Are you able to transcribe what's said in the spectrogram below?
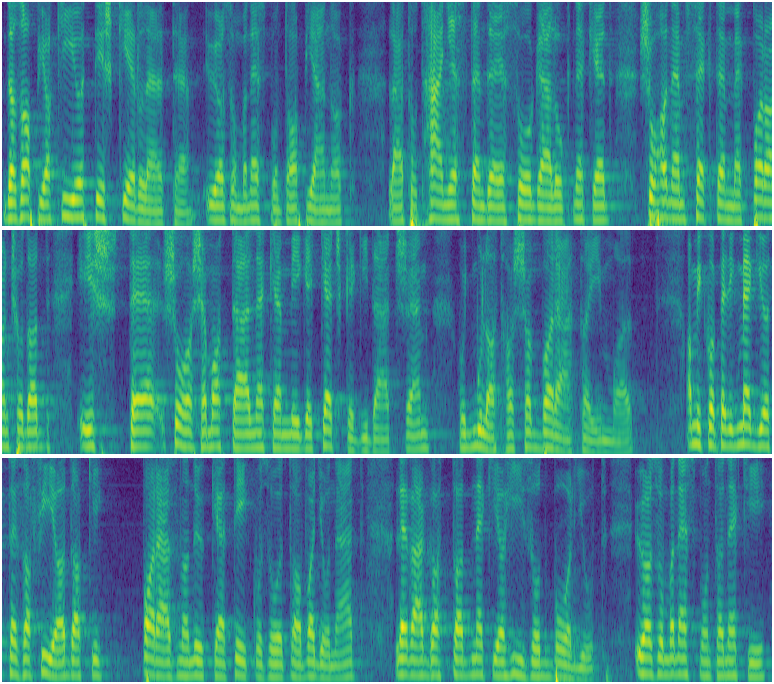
De az apja kijött, és kérlelte. Ő azonban ezt mondta apjának, látod, hány esztendeje szolgálok neked, soha nem szektem meg parancsodat, és te sohasem adtál nekem még egy kecskegidát sem, hogy mulathassak barátaimmal. Amikor pedig megjött ez a fiad, aki parázna nőkkel tékozolta a vagyonát, levágattad neki a hízott borjút. Ő azonban ezt mondta neki,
